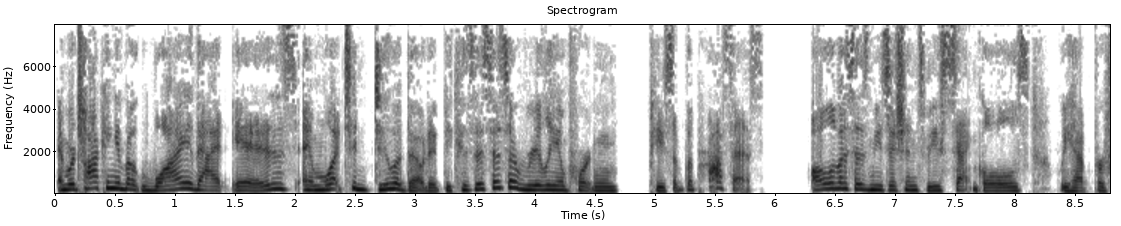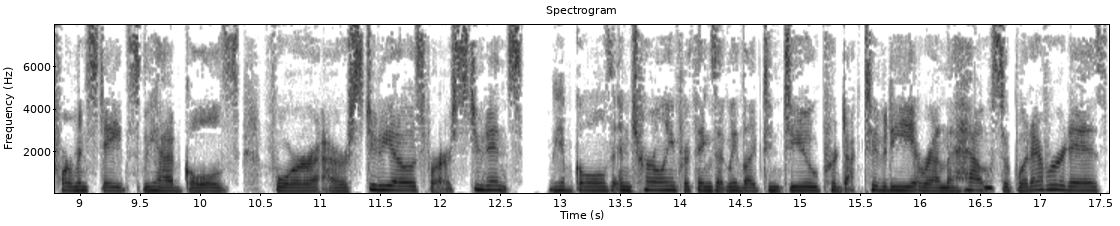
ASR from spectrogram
And we're talking about why that is and what to do about it because this is a really important piece of the process. All of us as musicians, we set goals. We have performance dates. We have goals for our studios, for our students. We have goals internally for things that we'd like to do, productivity around the house or whatever it is.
